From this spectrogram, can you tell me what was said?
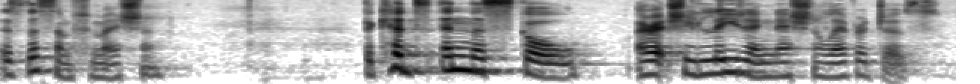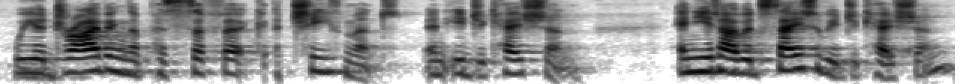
is this information. The kids in this school are actually leading national averages. We are driving the Pacific achievement in education. And yet, I would say to education,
